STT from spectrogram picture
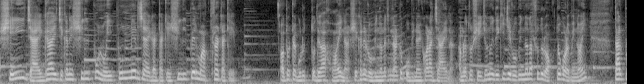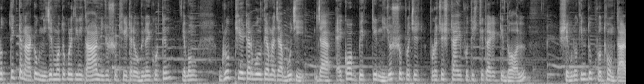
সেই জায়গায় যেখানে শিল্প নৈপুণ্যের জায়গাটাকে, শিল্পের মাত্রাটাকে অতটা গুরুত্ব দেওয়া হয় না। সেখানে রবীন্দ্রনাথের নাটক অভিনয় করা যায় না। আমরা তো সেই জন্যই দেখি যে রবীন্দ্রনাথ শুধু রক্তকর্মী নয়, তার প্রত্যেকটা নাটক নিজের মতো করে তিনি তার নিজস্ব থিয়েটারে অভিনয় করতেন এবং গ্রুপ থিয়েটার বলতে আমরা যা বুঝি, যা একক ব্যক্তির নিজস্ব প্রচে- প্রচেষ্টায় প্রতিষ্ঠিত এক একটি দল সেগুলো কিন্তু প্রথম তার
